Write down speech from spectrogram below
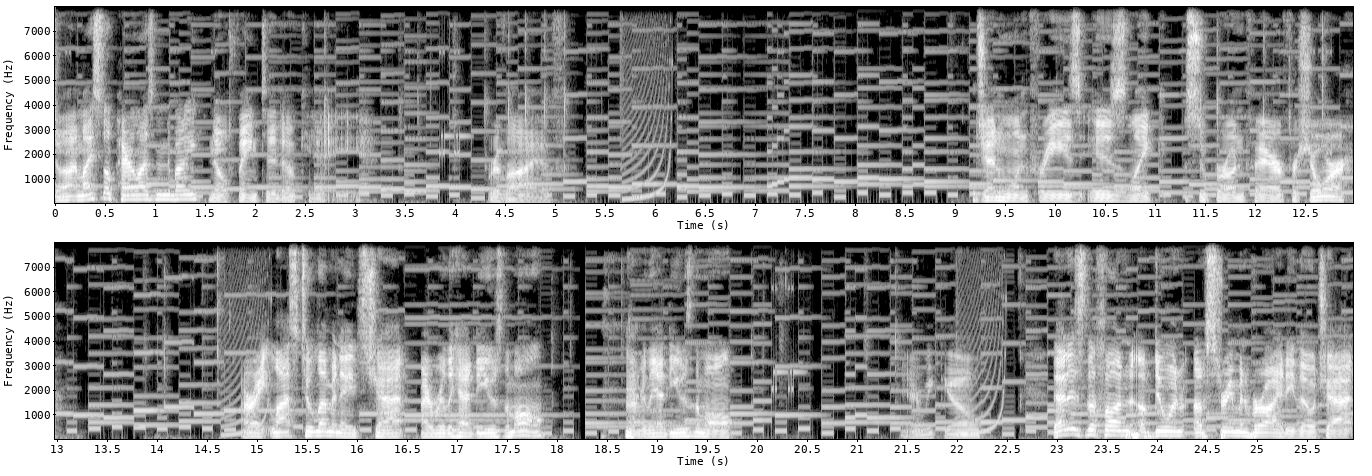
Am I still paralyzing anybody? No, fainted. Okay. Revive. Gen 1 freeze is, like, super unfair for sure. Alright, last two lemonades, chat. I really had to use them all. I really had to use them all. There we go. That is the fun of doing of streaming variety, though, chat.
